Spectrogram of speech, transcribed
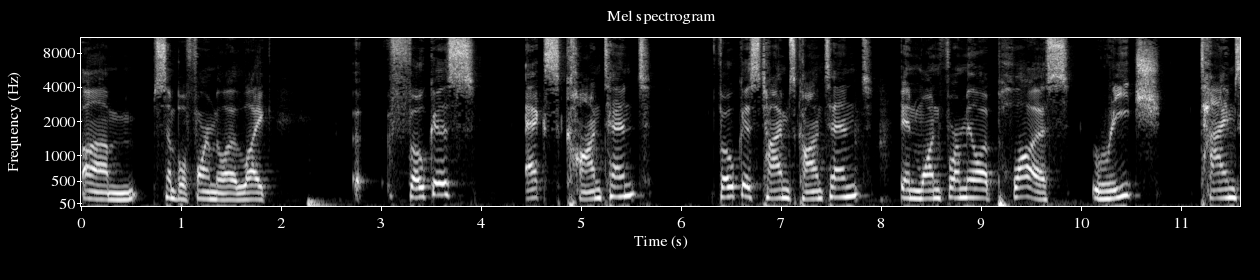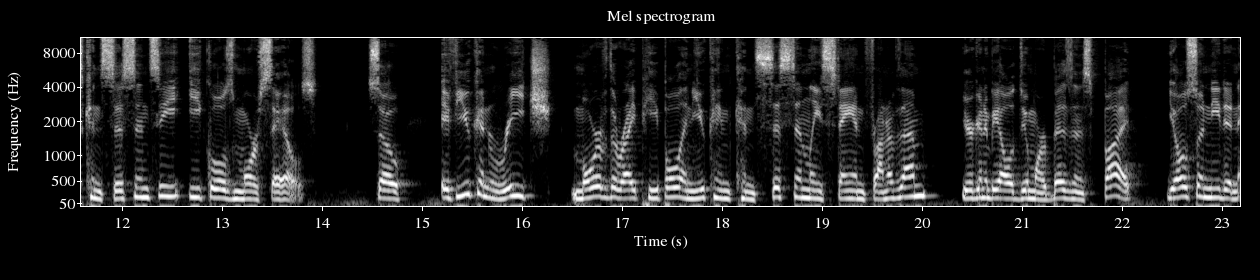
um, simple formula like uh, focus X content, focus times content in one formula plus reach times consistency equals more sales. So if you can reach more of the right people and you can consistently stay in front of them, you're going to be able to do more business. But you also need an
